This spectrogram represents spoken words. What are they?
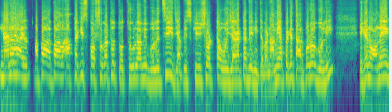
না না না আপা আপা আপনাকে স্পর্শকাতর তথ্যগুলো আমি বলেছি যে আপনি স্ক্রিনশটটা ওই জায়গাটা দিয়ে নিতে পারেন। আমি আপনাকে তারপরেও বলি এখানে অনেক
